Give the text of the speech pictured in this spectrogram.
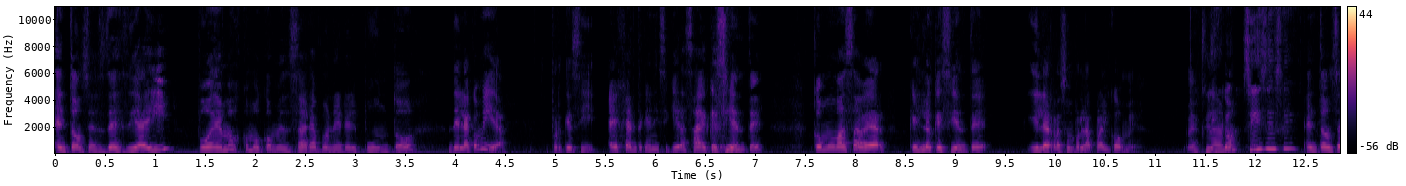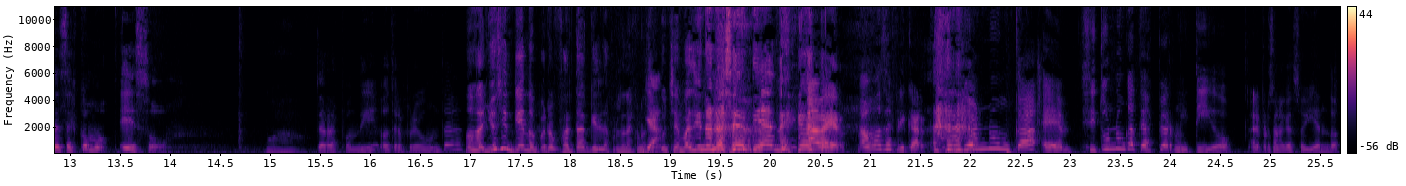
Entonces, desde ahí podemos como comenzar a poner el punto de la comida. Porque si hay gente que ni siquiera sabe qué siente, ¿cómo va a saber qué es lo que siente y la razón por la cual come? ¿Me explico? Claro. Sí, sí, sí. Entonces es como eso. Wow. ¿Te respondí? ¿Otra pregunta? O sea, yo sí entiendo, pero falta que las personas que nos Ya. escuchen más bien no nos entienden. A ver, vamos a explicar. Si yo nunca, eh, si tú nunca te has permitido, a la persona que estoy viendo,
